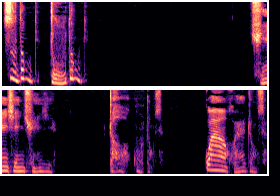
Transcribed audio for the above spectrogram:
自动的、主动的。全心全意照顾众生，关怀众生，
